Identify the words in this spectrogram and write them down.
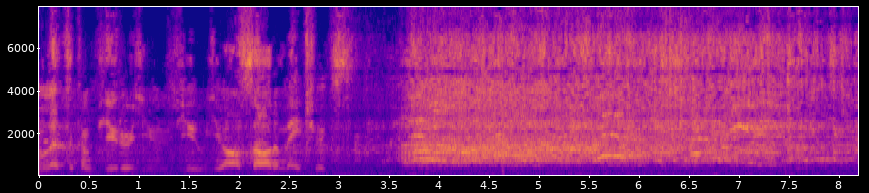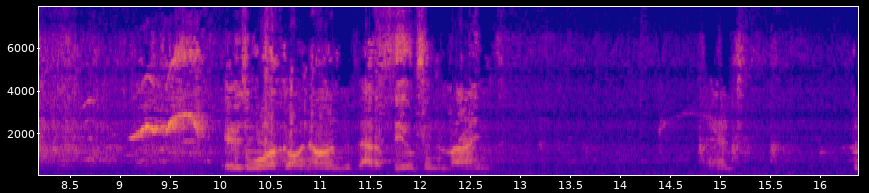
Don't let the computer use you. You all saw the Matrix. There's war going on. The battlefield's in the mind. And the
